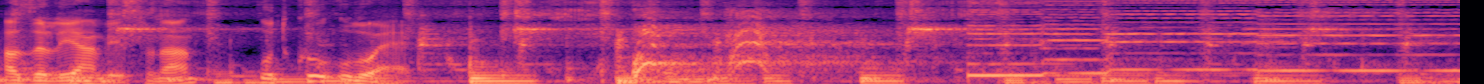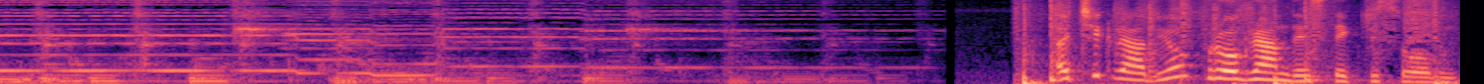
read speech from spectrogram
Hazırlayan ve sunan Utku Uluer. Açık Radyo program destekçisi olun.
